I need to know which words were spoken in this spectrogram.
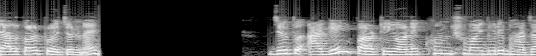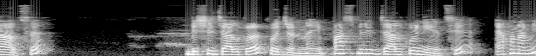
জাল করার প্রয়োজন নাই। যেহেতু আগেই পাউরুটি অনেকক্ষণ সময় ধরে ভাজা আছে, বেশি জাল করার প্রয়োজন নাই। পাঁচ মিনিট জাল করে নিয়েছে। এখন আমি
